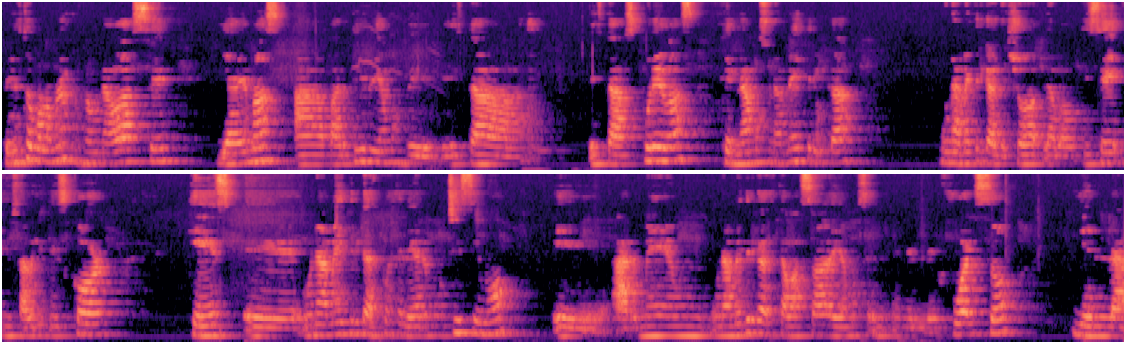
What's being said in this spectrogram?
Pero esto por lo menos nos da una base y además a partir, digamos, de, esta, estas pruebas generamos una métrica, una métrica que yo la bauticé Usability Score, que es eh, una métrica después de leer muchísimo eh, armé una métrica que está basada, digamos, en, el esfuerzo y en la,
